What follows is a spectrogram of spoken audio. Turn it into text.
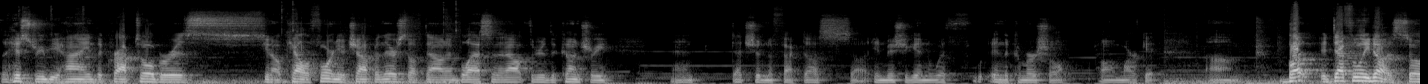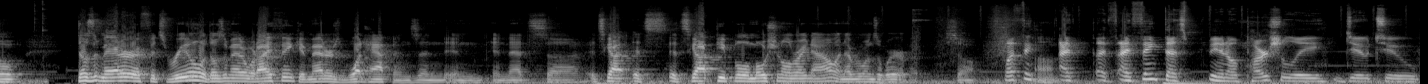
the history behind the Croptober is, you know, California chopping their stuff down and blasting it out through the country, and that shouldn't affect us uh, in Michigan with in the commercial uh, market. Um, but it definitely does. So it doesn't matter if it's real. It doesn't matter what I think. It matters what happens, and and and that's uh, it's got it's it's got people emotional right now, and everyone's aware of it. So well, I think um, I, I I think that's you know partially due to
